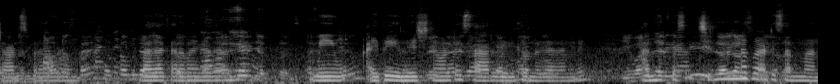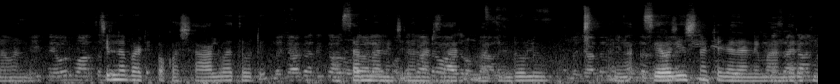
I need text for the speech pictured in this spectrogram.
ట్రాన్స్ఫర్ అవ్వడం బాధాకరమే కదండి. మేము అయితే ఏం చేసినామంటే సార్ వెళ్తుండే కదండి. అందుకోసం చిన్నపాటి సన్మానం అండి. చిన్నపాటి ఒక శాల్వా తోటి సన్మానించిన సార్. మాకు ఎన్ని రోజులు సేవ చేసినట్టే కదండి మా అందరికీ.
